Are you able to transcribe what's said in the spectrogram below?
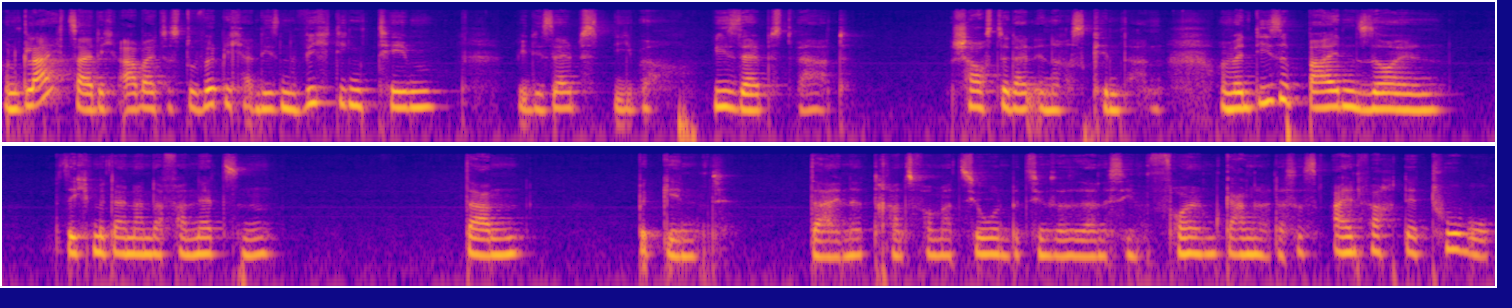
Und gleichzeitig arbeitest du wirklich an diesen wichtigen Themen wie die Selbstliebe, wie Selbstwert. Schaust dir dein inneres Kind an. Und wenn diese beiden Säulen sich miteinander vernetzen, dann beginnt deine Transformation, beziehungsweise dann ist sie im vollen Gange. Das ist einfach der Turbo.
